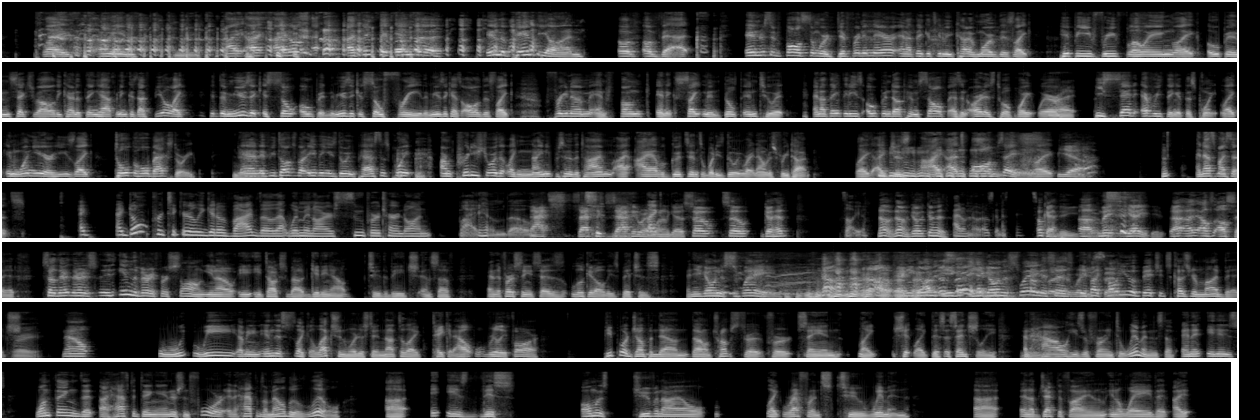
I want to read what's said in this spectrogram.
Like, I mean, I, I, I don't. I, I think that in the in the pantheon of of that, Anderson falls somewhere different in there, and I think it's gonna be kind of more of this like hippie, free flowing, like open sexuality kind of thing happening. Because I feel like the music is so open, the music is so free, the music has all of this like freedom and funk and excitement built into it, and I think that he's opened up himself as an artist to a point where Right. he said everything at this point. Like in one year, he's like told the whole backstory. And if he talks about anything he's doing past this point, I'm pretty sure that like 90% of the time, I, I have a good sense of what he's doing right now in his free time. Like I just, I that's all I'm saying. Like, Yeah. and that's my sense. I don't particularly get a vibe though that women are super turned on by him though. That's that's exactly where I wanted to go. So so go ahead. That's all you. No, no, go go ahead. I don't know what I was gonna say. Okay. Yeah, you uh, do. ma- yeah, you do. I, I- I'll I'll say it. So there there's in the very first song, you know, he, he talks about getting out to the beach and stuff, and the first thing he says, "Look at all these bitches." And you go into Suede. no, no. And you go I'm into just you, you go into Suede. It says, "If I call it. you a bitch, it's because you're my bitch." Right. Now, we, we, I mean, in this like election we're just in, not to like take it out really far, people are jumping down Donald Trump's throat for saying like shit like this, essentially, and how he's referring to women and stuff. And it, it is one thing that I have to ding Anderson for, and it happens on Malibu a little, uh, it is this almost juvenile like reference to women uh, and objectifying them in a way that I,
